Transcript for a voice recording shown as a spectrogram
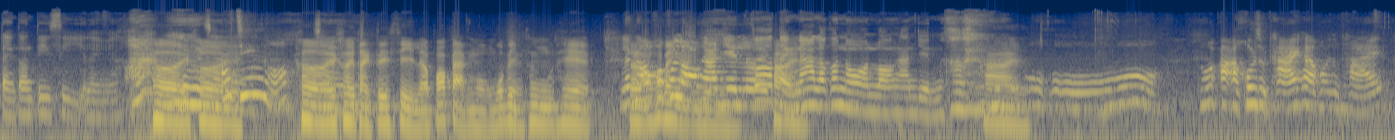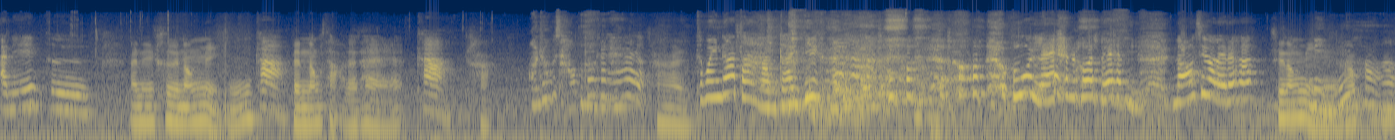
แต่งตอนตีสี่อะไรอย่างเงี้ยค่ะ เคยเคใช่เอายจริงเหรอ เคยเคยแต่งตีสี่แล้วพอแปดโมงโบเป็นขึ้นกรุงเทพแล้วน้องเขาก็รองานเย็นเลยก็แต่งหน้าแล้วก็นอนรองานเย็นค่ะ ใช่ โอ้โหอะอะคนสุดท้ายค่ะ คนสุดท้าย อันนี้คือ อันนี้คือน้องหนิง ค่ะ เป็นน้องสาวแท้ค่ะ ๆ ค่ะ อ๋อน้องสาวพ่อแท้ๆเหรอใช่ทำไมหน้าตาห่างไกลพี่ พูดเล่นพูดเล่น น้องชื่ออะไรนะคะชื่อน้องหนิหนิงงครับอ่า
